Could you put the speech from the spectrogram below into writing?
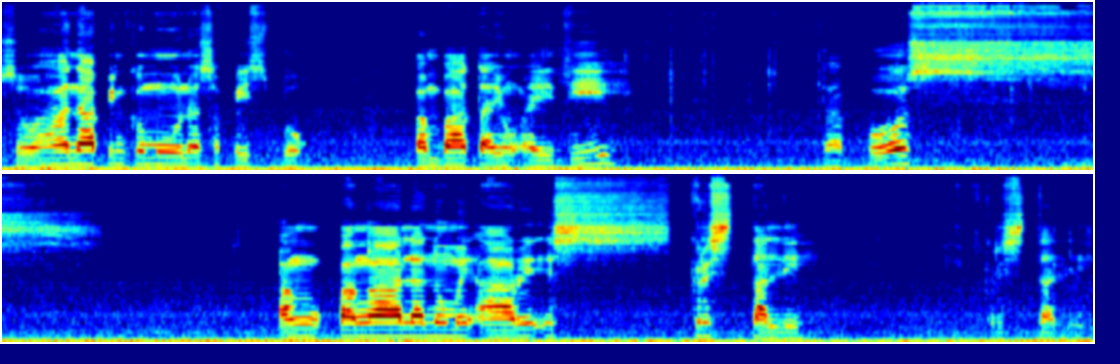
So hanapin ko muna sa Facebook. Pambata yung ID. Tapos ang pangalan ng may-ari is Crystally. Crystally.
